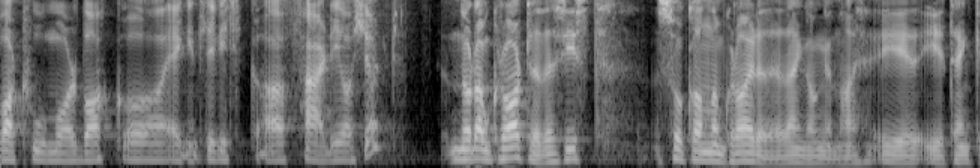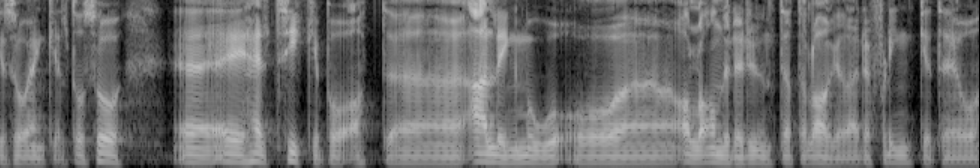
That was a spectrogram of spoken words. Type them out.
var to mål bak og egentlig virka ferdig og kjørt? Når de klarte det sist, så kan de klare det den gangen her. Jeg, jeg tenker så enkelt. Og så eh, er jeg helt sikker på at eh, Erling Moe og eh, alle andre rundt dette laget der er flinke til å,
